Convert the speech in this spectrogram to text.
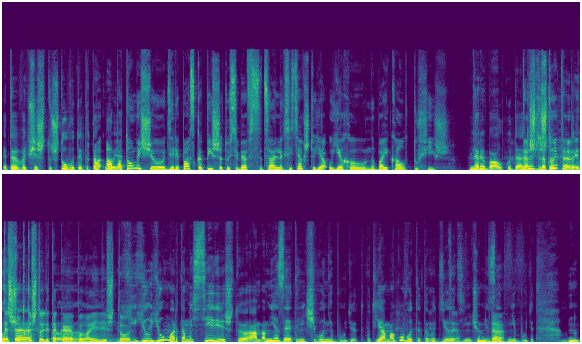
Это вообще что, что вот это такое? А, а потом еще Дерипаска пишет у себя в социальных сетях, что я уехал на Байкал туфиш. На рыбалку, да. Да, что, такой, что это? Это шутка, что ли, такая была или что? Ю юмор там из серии, что а, а мне за это ничего не будет. Вот я могу вот это вот делать, да. и ничего мне да. за это не будет. Ну,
